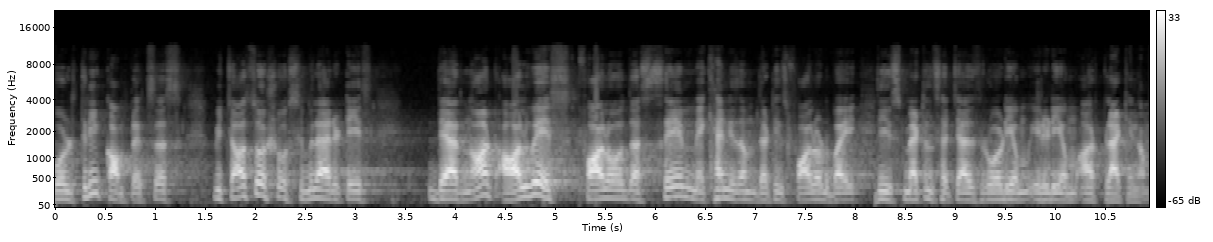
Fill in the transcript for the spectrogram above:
gold 3 complexes which also show similarities they are not always follow the same mechanism that is followed by these metals such as rhodium, iridium or platinum.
